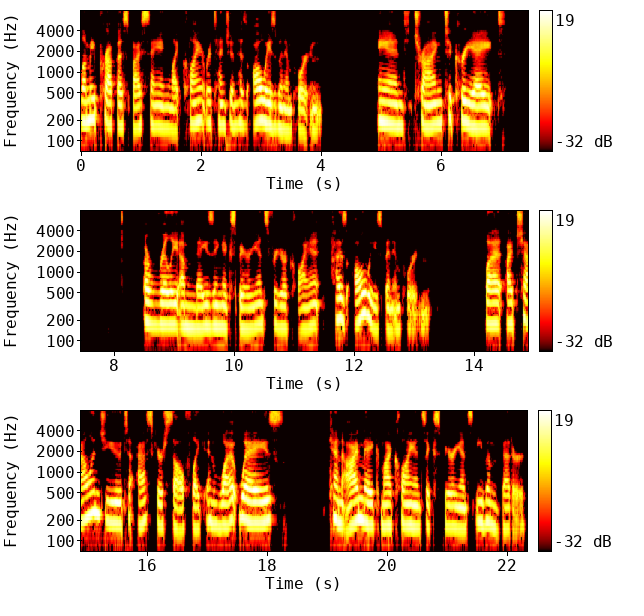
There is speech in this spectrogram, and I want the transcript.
let me preface by saying like client retention has always been important and trying to create a really amazing experience for your client has always been important. But I challenge you to ask yourself like in what ways can I make my client's experience even better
